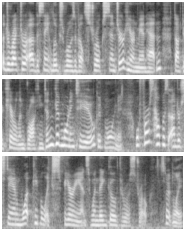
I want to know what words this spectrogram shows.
the director of the St. Luke's Roosevelt Stroke Center here in Manhattan, Dr. Carolyn Brockington. Good morning to you. Good morning. Well, first help us understand what people experience when they go through a stroke. Certainly.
